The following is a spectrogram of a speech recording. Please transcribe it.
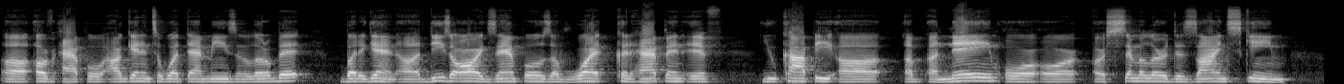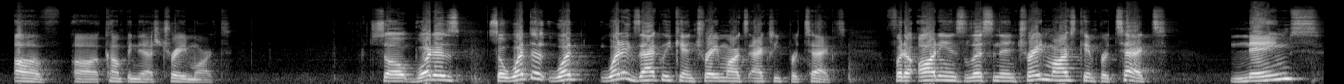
uh, of Apple. I'll get into what that means in a little bit. But again, uh, these are all examples of what could happen if you copy uh, a, a, name or, or, or similar design scheme of a company that's trademarked. So what is so what does what what exactly can trademarks actually protect? For the audience listening, trademarks can protect names,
